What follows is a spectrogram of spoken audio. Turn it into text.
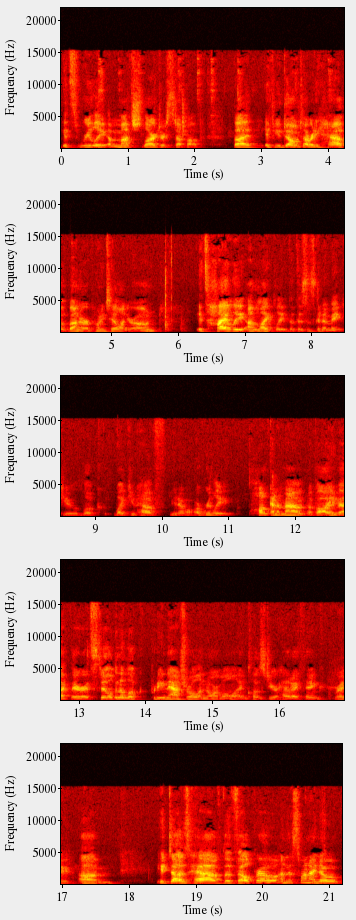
it's really a much larger step up. But if you don't already have a bun or a ponytail on your own, it's highly unlikely that this is going to make you look like you have, you know, a really honking amount of volume Right. back there. It's still going to look pretty natural and normal and close to your head, I think. Right. Um, it does have the Velcro on this one. I know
